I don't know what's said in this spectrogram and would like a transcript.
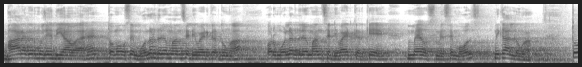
भार अगर मुझे दिया हुआ है तो मैं उसे मोलर द्रव्यमान से डिवाइड कर दूँगा, और मोलर द्रव्यमान से डिवाइड करके मैं उसमें से मोल्स निकाल लूँगा। तो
